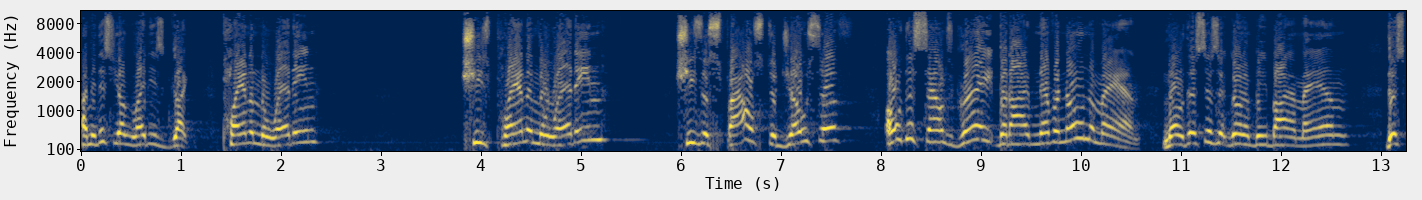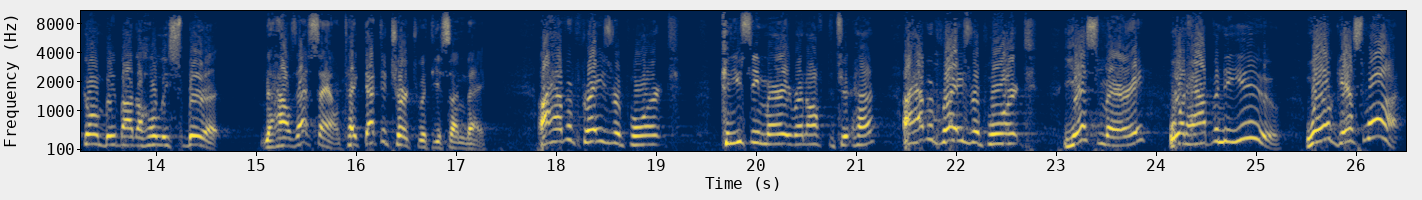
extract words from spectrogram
I mean, this young lady's like planning the wedding. She's planning the wedding. She's a spouse to Joseph. Oh, this sounds great, but I've never known a man. No, this isn't going to be by a man. This is going to be by the Holy Spirit. Now, how's that sound? Take that to church with you Sunday. I have a praise report. Can you see Mary run off to church? Huh? I have a praise report. Yes, Mary. What happened to you? Well, guess what?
